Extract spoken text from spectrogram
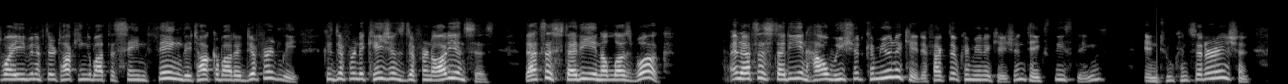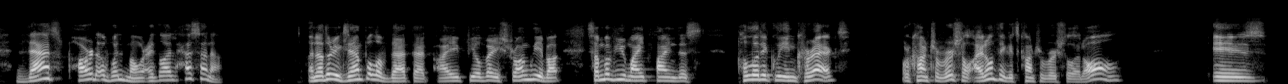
why even if they're talking about the same thing, they talk about it differently because different occasions, different audiences. That's a study in Allah's book. And that's a study in how we should communicate. Effective communication takes these things into consideration. That's part of al-maw'idah al-hasana. Another example of that that I feel very strongly about, some of you might find this politically incorrect or controversial. I don't think it's controversial at all. Is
